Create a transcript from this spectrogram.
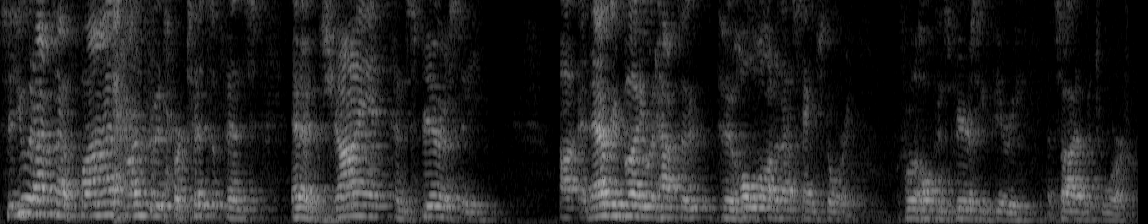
So you would have to have 500 participants in a giant conspiracy, uh, and everybody would have to, to hold on to that same story for the whole conspiracy theory side of it to work.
